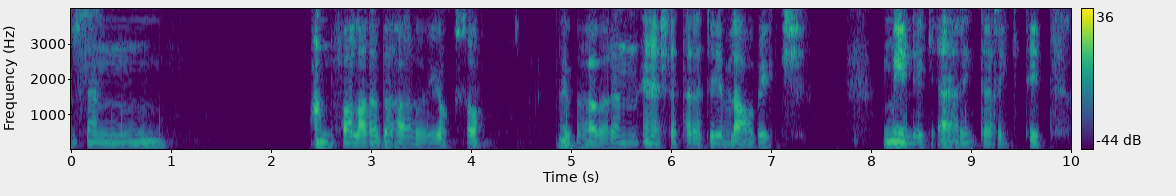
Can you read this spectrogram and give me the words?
Sen... Anfallare behöver vi också. Vi behöver en ersättare till Vlahovic. Milik är inte riktigt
